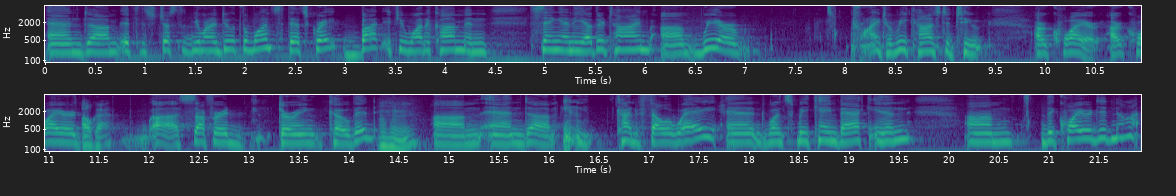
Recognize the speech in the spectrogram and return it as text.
And um, if it's just that you want to do it the once, that's great. But if you want to come and sing any other time, um, we are trying to reconstitute our choir. Our choir Okay. uh, suffered during COVID um, and um, kind of fell away. And once we came back in, um, the choir did not.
